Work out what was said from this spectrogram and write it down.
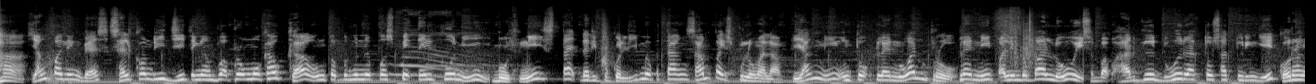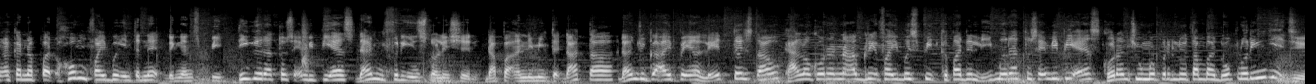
Ha, yang paling best, Selcom Digi tengah buat promo kau-kau untuk pengguna postpaid telco ni. Booth ni start dari pukul 5 petang sampai 10 malam. Yang ni untuk plan One Pro. Plan ni paling berbaloi sebab harga RM201 korang akan dapat home fiber internet dengan speed 300 Mbps dan free installation. Dapat unlimited data dan juga iPad yang latest tau. Kalau korang nak upgrade fiber speed kepada 500 Mbps, korang cuma perlu tambah RM20 je.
